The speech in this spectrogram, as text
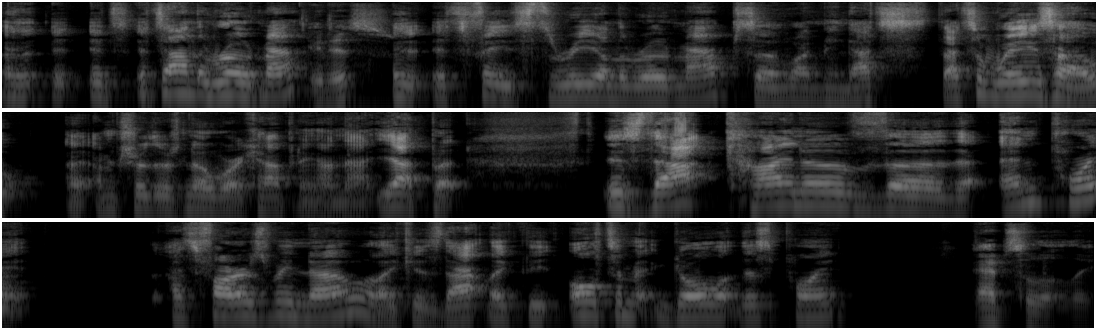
And it, it's it's on the roadmap. It is. It, it's phase three on the roadmap. So I mean that's that's a ways out. I'm sure there's no work happening on that yet, but is that kind of the the end point as far as we know? Like is that like the ultimate goal at this point? Absolutely.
